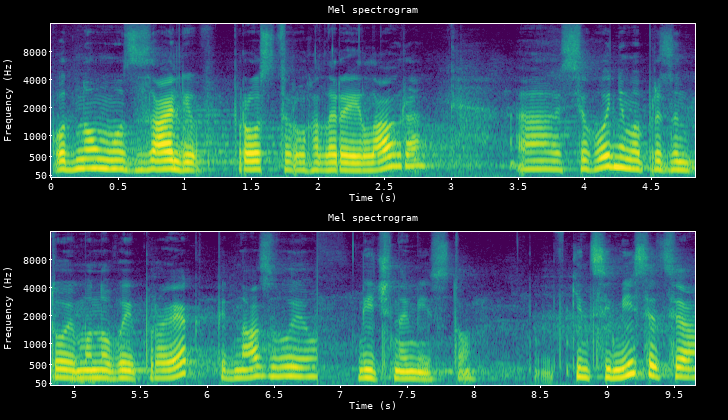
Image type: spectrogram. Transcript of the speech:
одному з залів простору галереї Лавра. Е, Сьогодні ми презентуємо новий проєкт під назвою Вічне місто. В кінці місяця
